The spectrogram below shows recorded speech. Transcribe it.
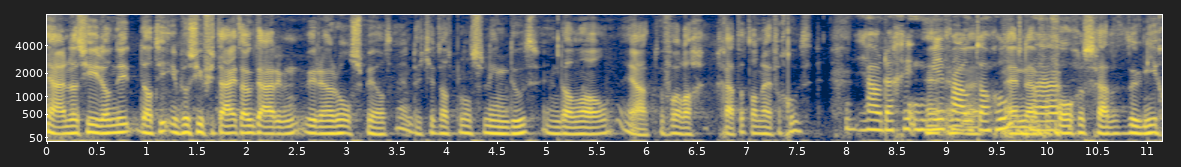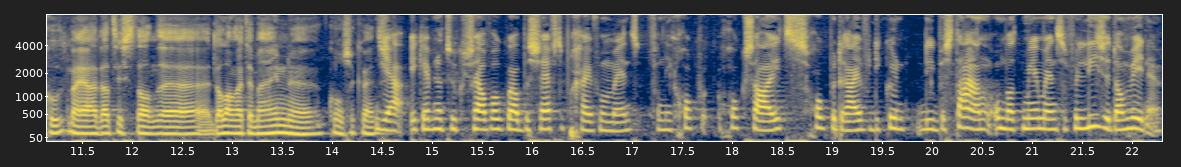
Ja, en dan zie je dan niet dat die impulsiviteit ook daarin weer een rol speelt. En dat je dat plotseling doet en dan al, ja, toevallig gaat het dan even goed. Nou, daar ging En- meer fout en, dan goed. En eh, maar vervolgens gaat het natuurlijk niet goed. Maar ja, dat is dan eh, de lange termijn eh, consequentie. ja, ik heb natuurlijk zelf ook wel beseft op een gegeven moment... van die gok, goksites, gokbedrijven, die, kun, die bestaan... omdat meer mensen verliezen dan winnen.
